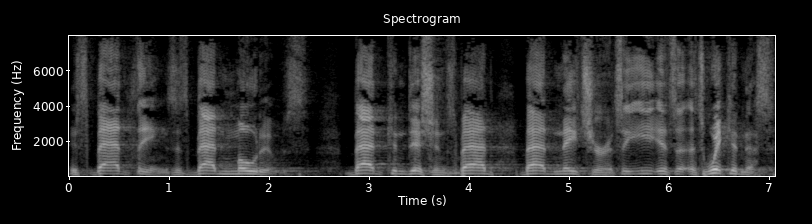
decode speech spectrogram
it's bad things, it's bad motives, bad conditions, bad, bad nature, it's, a, it's, a, it's wickedness.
